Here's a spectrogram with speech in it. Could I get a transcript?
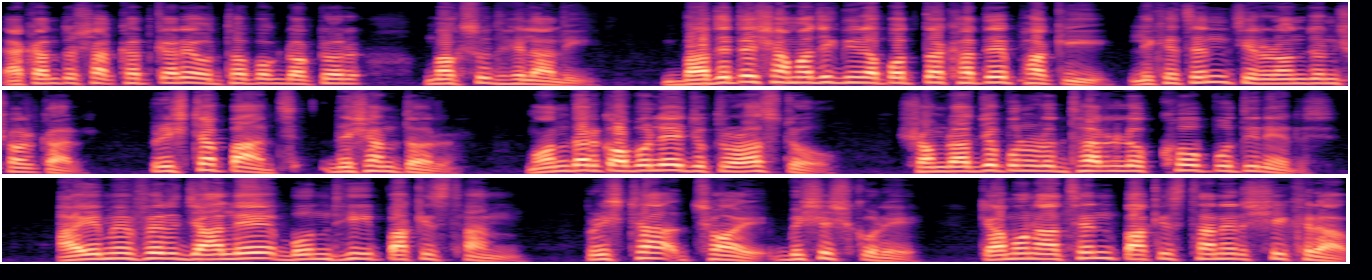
একান্ত সাক্ষাৎকারে অধ্যাপক ডক্টর মাকসুদ হেলালি। বাজেটে সামাজিক নিরাপত্তা খাতে ফাঁকি, লিখেছেন চিররঞ্জন সরকার। পৃষ্ঠা পাঁচ, দেশান্তর। মন্দার কবলে যুক্তরাষ্ট্র, সাম্রাজ্য পুনরুদ্ধার লক্ষ্য পুতিনের আইএমএফের জালে বন্ধি পাকিস্তান। পৃষ্ঠা ছয়, বিশেষ করে, কেমন আছেন পাকিস্তানের শিখরা?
